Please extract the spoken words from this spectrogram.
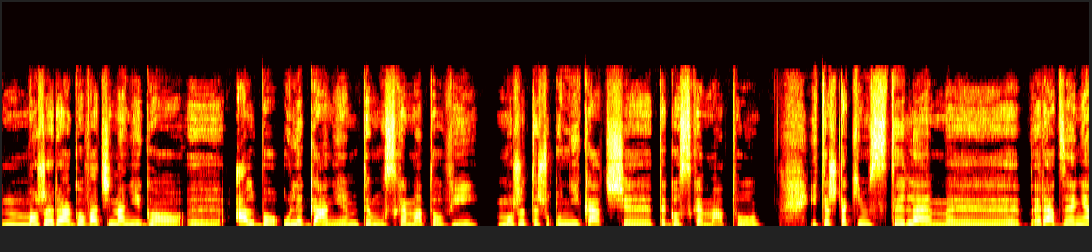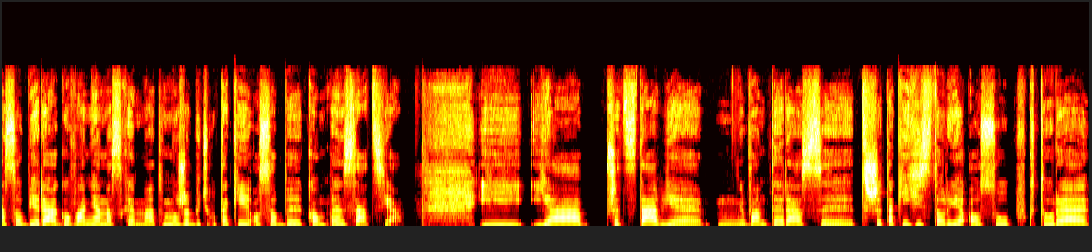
może reagować na niego y, albo uleganiem temu schematowi, może też unikać e, tego schematu i też takim stylem e, radzenia sobie, reagowania na schemat może być u takiej osoby kompensacja. I ja przedstawię mm, Wam teraz e, trzy takie historie osób, które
